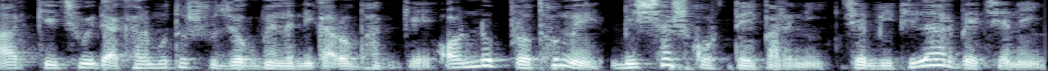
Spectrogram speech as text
আর কিছুই দেখার মতো সুযোগ মেলেনি কারও ভাগ্যে। অর্ণব প্রথমে বিশ্বাস করতেই পারেনি যে মিথিলা আর বেঁচে নেই।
